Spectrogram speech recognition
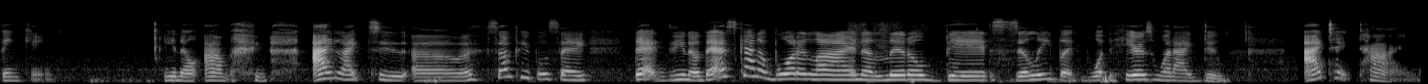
thinking? You know um i like to uh some people say that you know that's kind of borderline a little bit silly but what here's what i do. I take time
